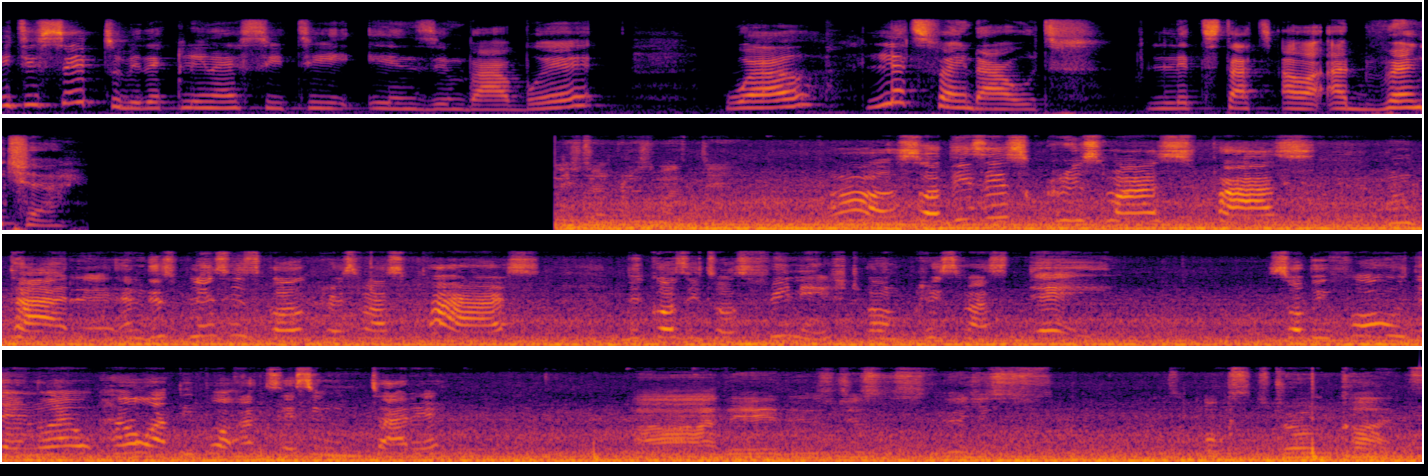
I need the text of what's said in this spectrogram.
It is said to be the cleanest city in Zimbabwe. Well, let's find out. Let's start our adventure. Oh, so this is Christmas Pass Mutare, and this place is called Christmas Pass because it was finished on Christmas Day. So before then, well, how are people accessing Mutare? Uh, they, there's just they were just box-drawn cards.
